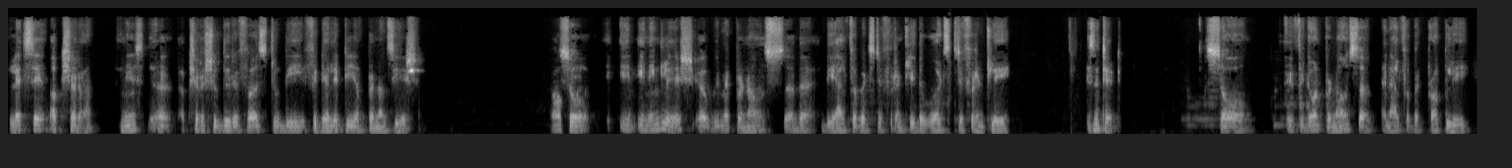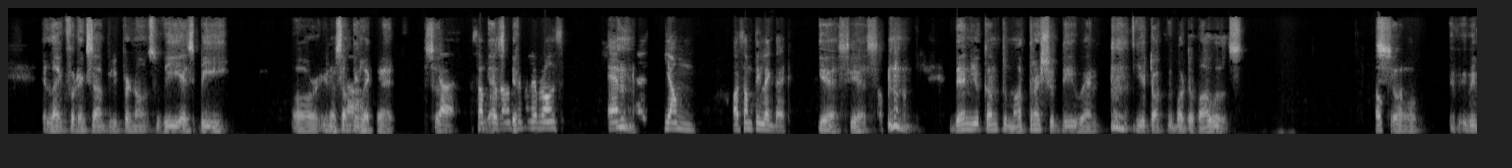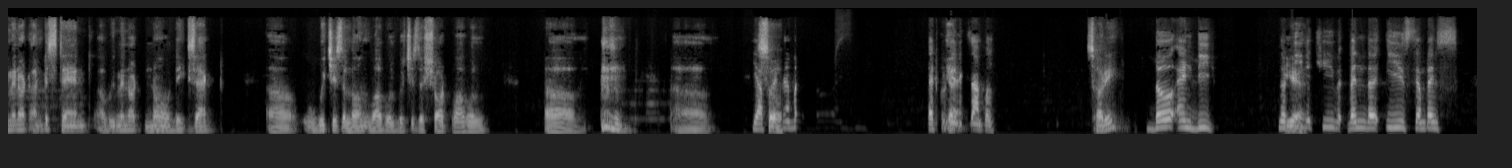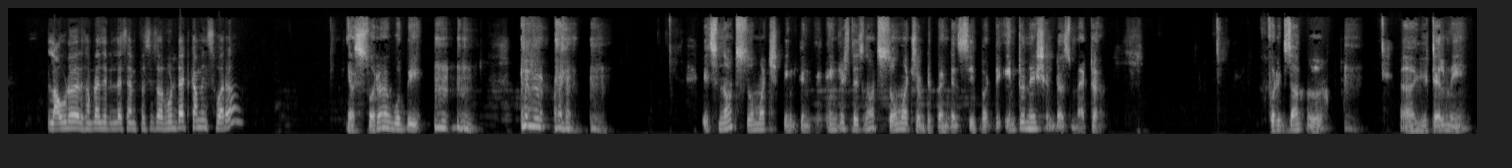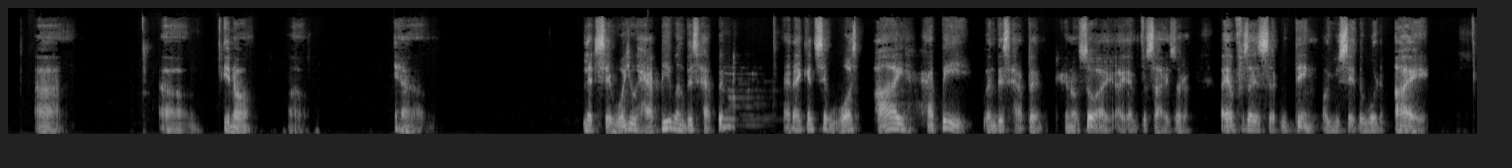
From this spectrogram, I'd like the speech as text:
Let's say Akshara means uh, Akshara Shuddhi refers to the fidelity of pronunciation. Okay. So in, in English, uh, we may pronounce uh, the, the alphabets differently, the words differently, isn't it? So if we don't pronounce uh, an alphabet properly, like for example, you pronounce V as B, or you know something yeah. like that. So yeah, some people pronounce M as yum or something like that. Yes, yes. Okay. then you come to matra shuddhi when you're talking about the vowels. Okay. So we may not understand, uh, we may not know the exact uh, which is a long vowel, which is a short vowel. Um, uh, yeah, so, for example, that could yeah. be an example. Sorry? the and D. The yeah. THE, when the E is sometimes louder, sometimes it is less emphasis, or would that come in Swara? Yeah, Swara would be. it's not so much in, in, English, there's not so much of dependency, but the intonation does matter. For example, uh, you tell me, uh, uh, you know, uh, let's say, were you happy when this happened? And I can say, was I happy when this happened? You know, so I, I emphasize or I emphasize a certain thing, or you say the word I,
